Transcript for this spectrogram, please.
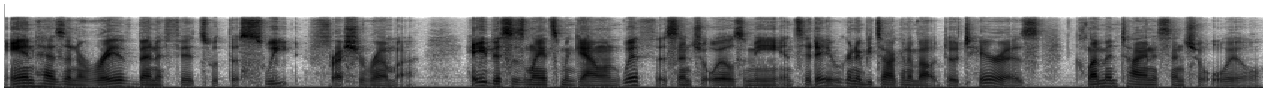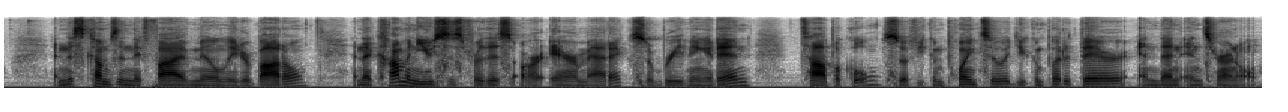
and has an array of benefits with a sweet, fresh aroma. Hey, this is Lance McGowan with Essential Oils Me, and today we're going to be talking about doTERRA's Clementine Essential Oil. And this comes in the 5 milliliter bottle, and the common uses for this are aromatic, so breathing it in, topical, so if you can point to it, you can put it there, and then internal.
